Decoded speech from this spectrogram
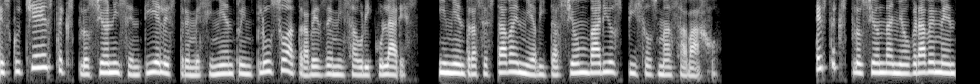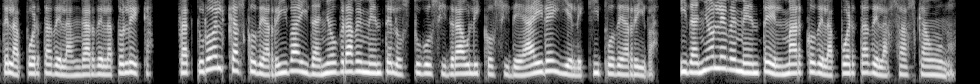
Escuché esta explosión y sentí el estremecimiento incluso a través de mis auriculares, y mientras estaba en mi habitación varios pisos más abajo. Esta explosión dañó gravemente la puerta del hangar de la Toleca, fracturó el casco de arriba y dañó gravemente los tubos hidráulicos y de aire y el equipo de arriba, y dañó levemente el marco de la puerta de la Sasca 1.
